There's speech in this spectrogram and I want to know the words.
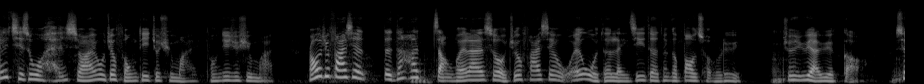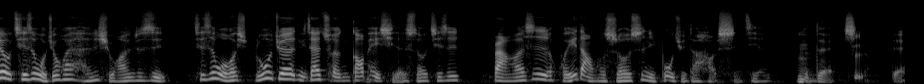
哎，其实我很喜欢，因为我就逢低就去买，逢低就去买，然后就发现，等到它涨回来的时候，我就发现，哎，我的累积的那个报酬率就是越来越高，所以我其实我就会很喜欢，就是其实我会如果觉得你在存高配息的时候，其实反而是回档的时候是你布局的好时间，对不对？嗯、是对。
